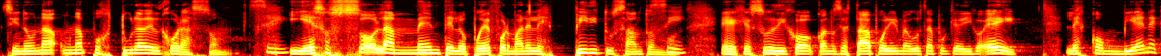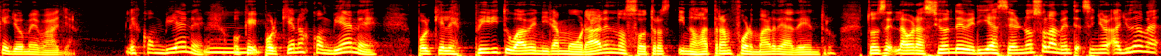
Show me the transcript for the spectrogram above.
sino una, una postura del corazón. sí, Y eso solamente lo puede formar el Espíritu Santo en sí, vos. Eh, Jesús dijo, cuando se estaba por ir, me gusta porque dijo, hey, les conviene que yo me vaya. Les conviene. ¿Ok? Mm. ¿Por qué nos conviene? Porque el Espíritu va a venir a morar en nosotros y nos va a transformar de adentro. Entonces, la oración debería ser no solamente, Señor, ayúdame,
